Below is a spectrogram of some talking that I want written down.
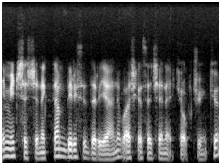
3 seçenekten birisidir yani. Başka seçenek yok çünkü.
